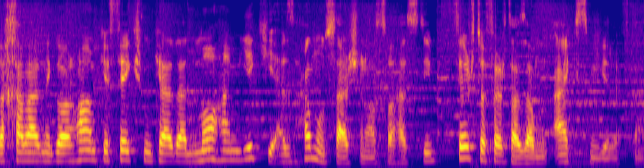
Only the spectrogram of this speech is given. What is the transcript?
و خبرنگارها هم که فکر می‌کردن ما هم یکی از همون سرشناس ها هستیم فرت و فرت ازمون عکس می‌گرفتن.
